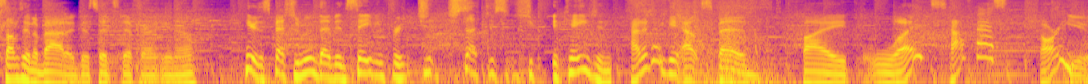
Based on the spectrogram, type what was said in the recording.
something about it just hits different, you know? Here's a special move that I've been saving for such a occasion. How did I get outsped by what? How fast are you?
